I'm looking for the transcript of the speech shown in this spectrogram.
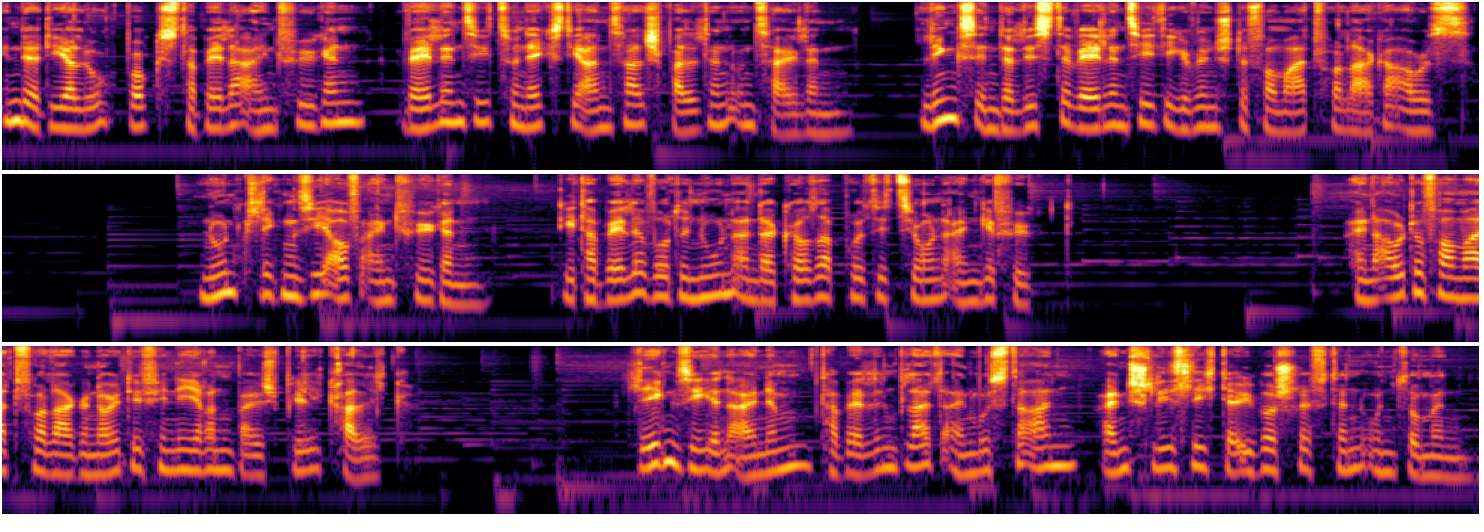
In der Dialogbox Tabelle einfügen wählen Sie zunächst die Anzahl Spalten und Zeilen. Links in der Liste wählen Sie die gewünschte Formatvorlage aus. Nun klicken Sie auf Einfügen. Die Tabelle wurde nun an der Cursorposition eingefügt. Eine Autoformatvorlage neu definieren, Beispiel Kalk. Legen Sie in einem Tabellenblatt ein Muster an, einschließlich der Überschriften und Summen.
